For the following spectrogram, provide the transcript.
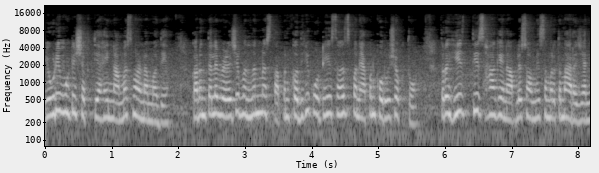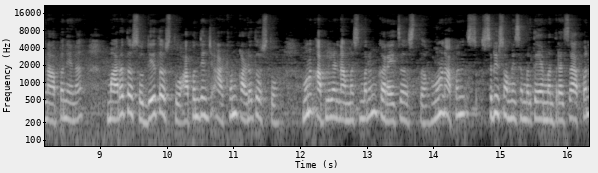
एवढी मोठी शक्ती आहे नामस्मरणामध्ये. कारण त्याला वेळेचे बंधन नसतं. आपण कधीही कुठेही सहजपणे आपण करू शकतो. तर ही तीच हाक आहे ना आपल्या स्वामी समर्थ महाराजांना. आपण आहे ना मारत असतो देत असतो. आपण त्यांची आठवण काढत असतो. म्हणून आपल्याला नामस्मरण करायचं असतं. म्हणून आपण श्री स्वामी समर्थ या मंत्राचा आपण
